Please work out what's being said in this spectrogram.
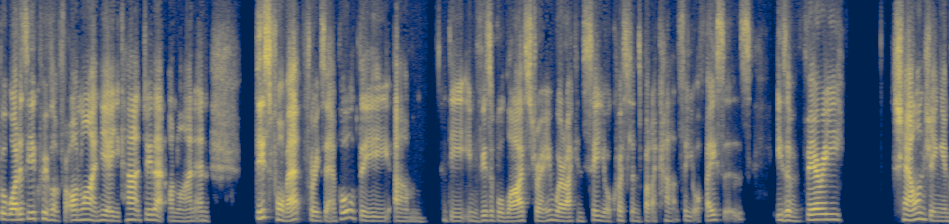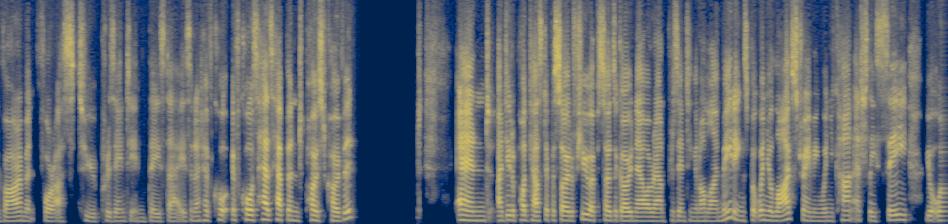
But what is the equivalent for online? Yeah, you can't do that online. And this format, for example, the um, the invisible live stream where I can see your questions but I can't see your faces, is a very challenging environment for us to present in these days. And it have co- of course has happened post COVID. And I did a podcast episode a few episodes ago now around presenting in online meetings. But when you're live streaming, when you can't actually see your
